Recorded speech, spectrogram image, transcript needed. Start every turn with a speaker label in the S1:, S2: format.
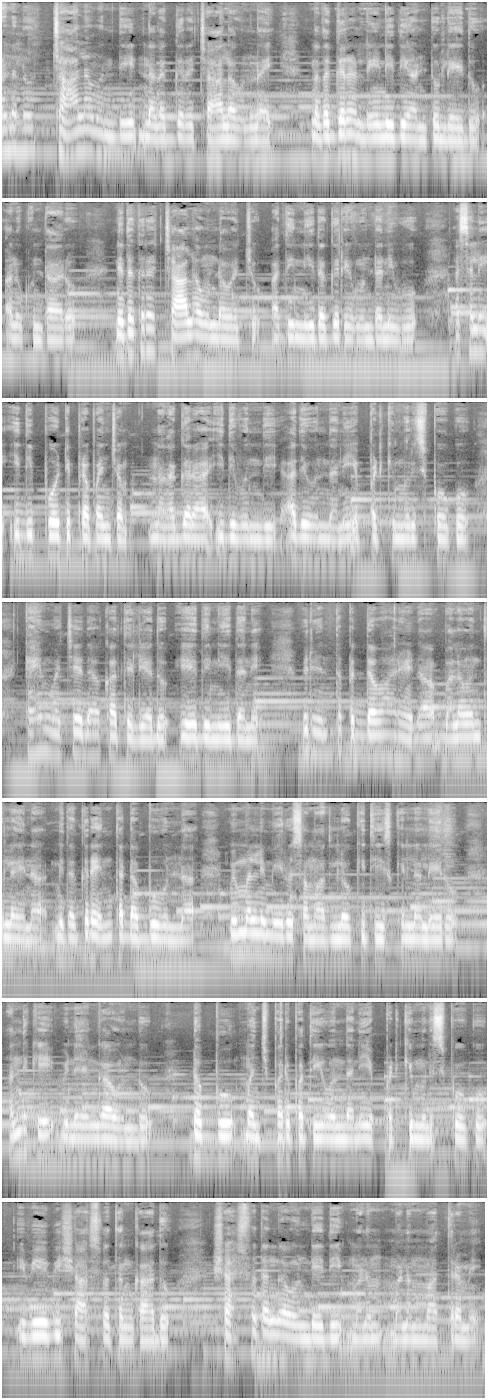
S1: మనలో చాలామంది నా దగ్గర చాలా ఉన్నాయి. నా దగ్గర లేనిది అంటూ లేదు అనుకుంటారు. నీ దగ్గర చాలా ఉండవచ్చు. అది నీ దగ్గరే ఉండనివ్వు. అసలే ఇది పోటీ ప్రపంచం. నా దగ్గర ఇది ఉంది అది ఉందని ఎప్పటికీ మురిసిపోకు. టైం వచ్చేదాకా తెలియదు ఏది నీదని. మీరు ఎంత పెద్దవారైనా బలవంతులైనా మీ దగ్గర ఎంత డబ్బు ఉన్నా మిమ్మల్ని మీరు సమాధిలోకి తీసుకెళ్ళలేరు అందుకే వినయంగా ఉండు. డబ్బు మంచి పరపతి ఉందని ఎప్పటికీ మురిసిపోకు. ఇవేవి శాశ్వతం కాదు. శాశ్వతంగా ఉండేది మనం మనం మాత్రమే.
